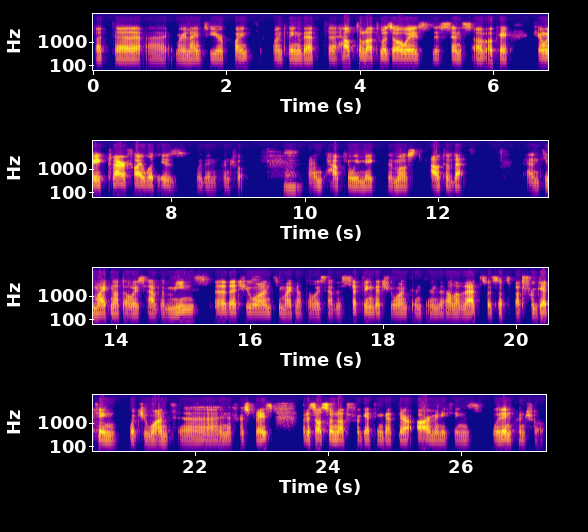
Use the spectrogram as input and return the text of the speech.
But uh, to your point, one thing that uh, helped a lot was always this sense of okay, can we clarify what is within control, mm. and how can we make the most out of that? And you might not always have the means uh, that you want. You might not always have the setting that you want, and, and all of that. So it's not about forgetting what you want uh, in the first place, but it's also not forgetting that there are many things within control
